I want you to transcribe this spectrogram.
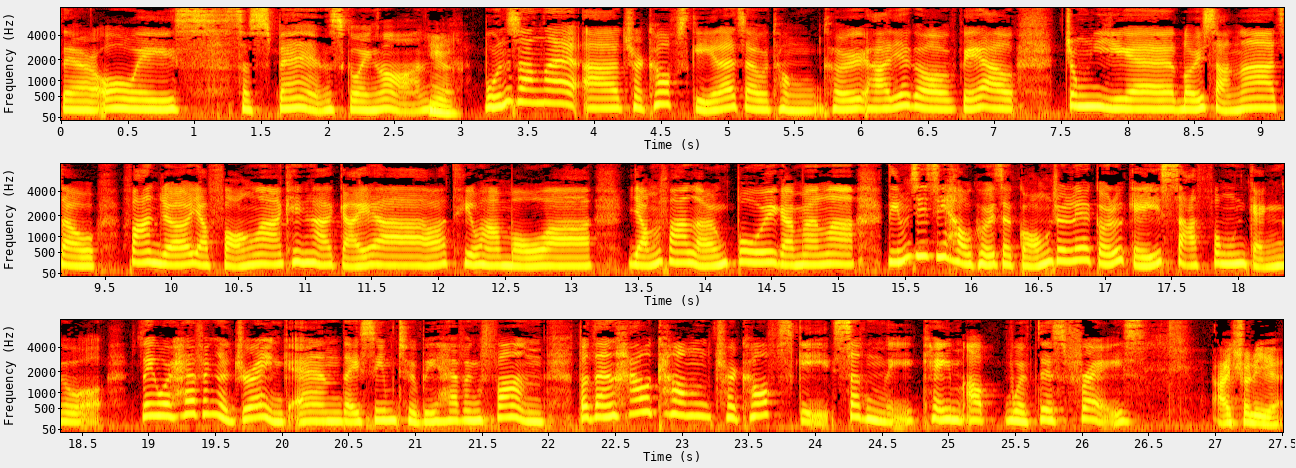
there are always suspense going on. Yeah. 本身咧，阿 Tchaikovsky 咧就同佢嚇一個比較中意嘅女神啦，就翻咗入房啦，傾下偈啊，跳下舞啊，飲翻兩杯咁樣啦。點知之後佢就講咗呢一句都幾煞風景嘅喎。They were having a drink and they seemed to be having fun, but then how come Tchaikovsky suddenly came up with this phrase? Actually, uh,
